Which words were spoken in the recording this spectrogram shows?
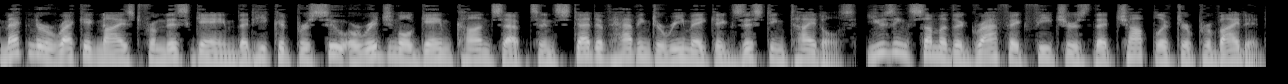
Mechner recognized from this game that he could pursue original game concepts instead of having to remake existing titles. Using some of the graphic features that Choplifter provided,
